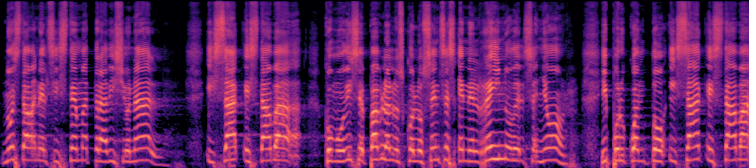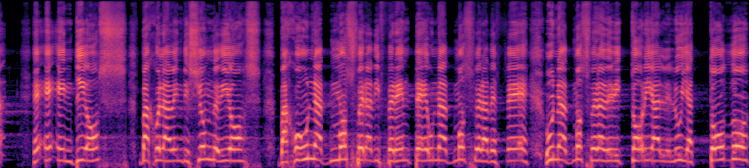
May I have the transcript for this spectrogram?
no estaba en el sistema tradicional. Isaac estaba, como dice Pablo a los colosenses, en el reino del Señor. Y por cuanto Isaac estaba e, e, en Dios, bajo la bendición de Dios, bajo una atmósfera diferente, una atmósfera de fe, una atmósfera de victoria, aleluya todos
